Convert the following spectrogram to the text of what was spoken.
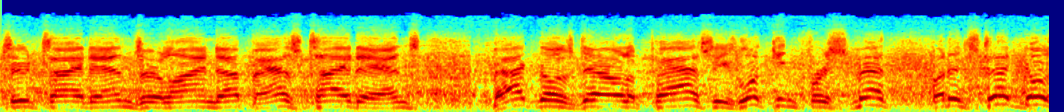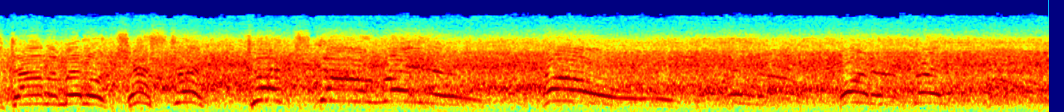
Two tight ends are lined up as tight ends. Back goes Daryle to pass. He's looking for Smith, but instead goes down the middle. Chester, touchdown Raiders! Toledo, what a great ball!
